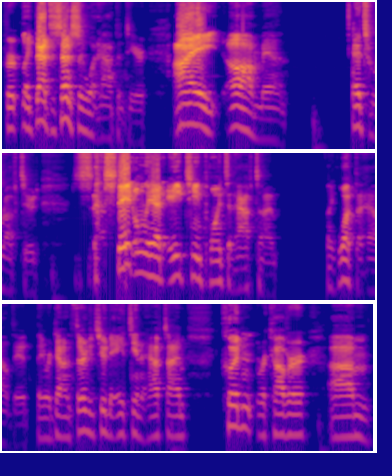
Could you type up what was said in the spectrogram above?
For like that's essentially what happened here. I oh man, it's rough, dude. State only had 18 points at halftime. Like what the hell, dude? They were down 32 to 18 at halftime. Couldn't recover. Um,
